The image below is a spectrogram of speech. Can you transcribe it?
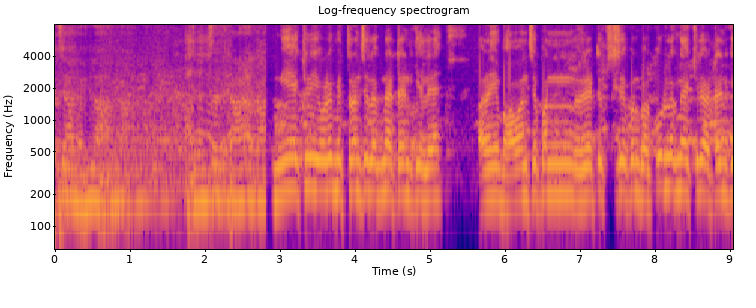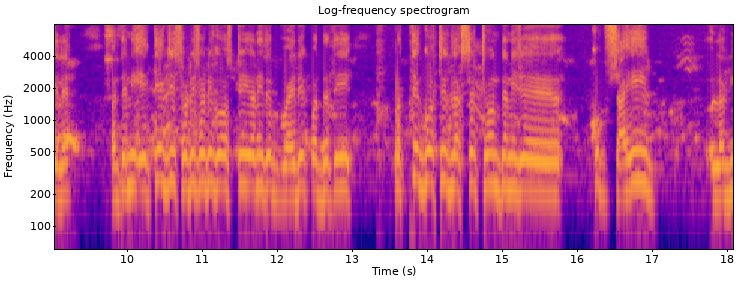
खोडच्या महिला ज्यांचं टाळ मी ॲक्च्युली एवढे मित्रांचे लग्न अटेंड केले आणि भावांचे पण रिलेटिव्सचे पण भरपूर लग्न ॲक्च्युली अटेंड केले. पण त्यांनी एक एक जी छोटी छोटी गोष्टी आणि ते वैदिक पद्धती प्रत्येक गोष्टीत लक्षात ठेवून त्यांनी जे खूप शाही लग्न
